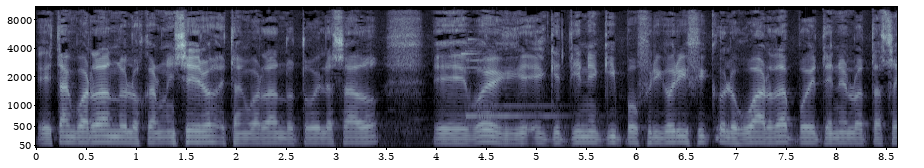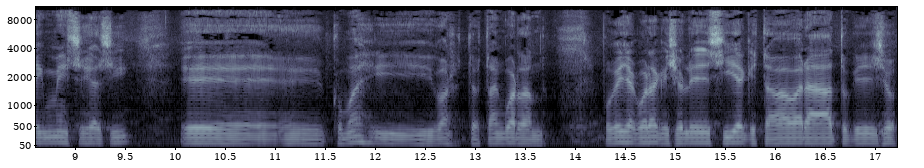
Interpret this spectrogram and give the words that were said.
Están guardando los carniceros, están guardando todo el asado. Eh, bueno, el, que- tiene equipo frigorífico los guarda, puede tenerlo hasta seis meses así. Eh, eh, ¿Cómo es? Y bueno, lo están guardando. Porque ella acuerda que yo le decía que estaba barato, que yo,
